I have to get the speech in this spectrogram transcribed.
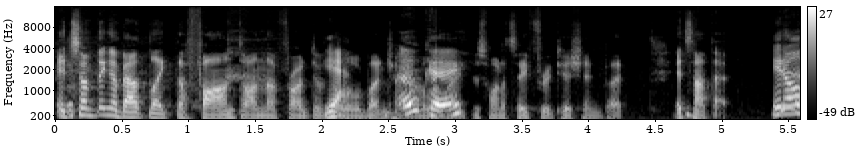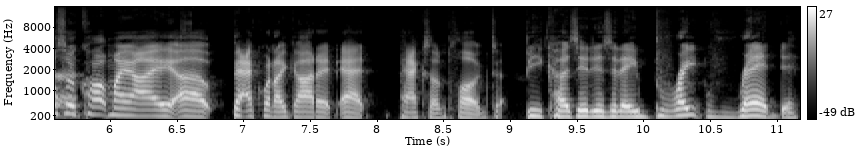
it's something about like the font on the front of Yeah. the little button. I Okay. why I just want to say fruition, but it's not that. It Yeah. also caught my eye uh, back when I got it at PAX Unplugged because it is in a bright red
